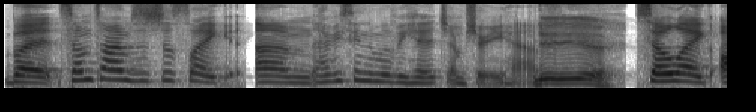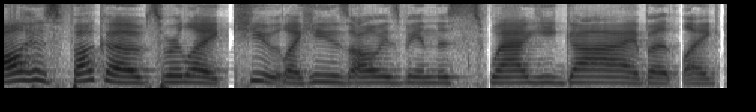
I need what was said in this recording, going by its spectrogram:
But sometimes it's just like, um, have you seen the movie Hitch? I'm sure you have. Yeah, yeah, yeah. So like all his fuck ups were like cute. Like he was always being this swaggy guy, but like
